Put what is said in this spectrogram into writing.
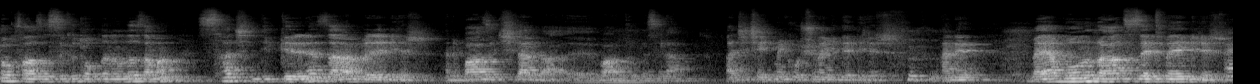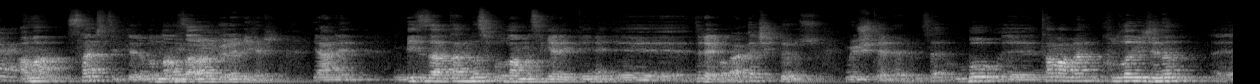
Çok fazla sıkı toplanıldığı zaman saç diplerine zarar verebilir. Hani bazı kişiler e, vardır mesela acı çekmek hoşuna gidebilir. hani veya bu onu rahatsız etmeyebilir. Evet. Ama saç dipleri bundan zarar görebilir. Yani biz zaten nasıl kullanması gerektiğini e, direkt olarak açıklıyoruz müşterilerimize. Bu e, tamamen kullanıcının e,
